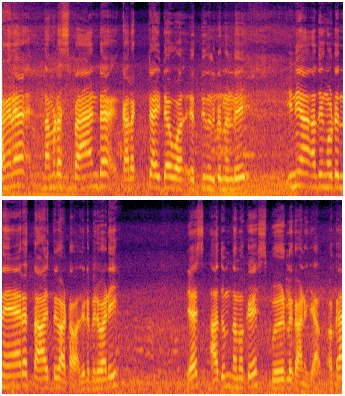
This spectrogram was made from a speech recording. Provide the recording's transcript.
അങ്ങനെ നമ്മുടെ സ്പാൻഡ് കറക്റ്റായിട്ട് എത്തി നിൽക്കുന്നുണ്ട്. ഇനി അതിങ്ങോട്ട് നേരെ താഴ്ത്തുക കേട്ടോ. അതിന്റെ പരിപാടി. യെസ് അതും നമുക്ക് സ്പീഡിൽ കാണിക്കാം ഓക്കെ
